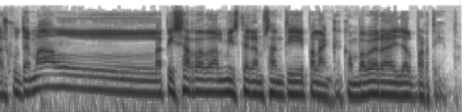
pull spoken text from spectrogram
Escoltem el, la pissarra del míster amb Santi Palanca, com va veure ell el partit.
